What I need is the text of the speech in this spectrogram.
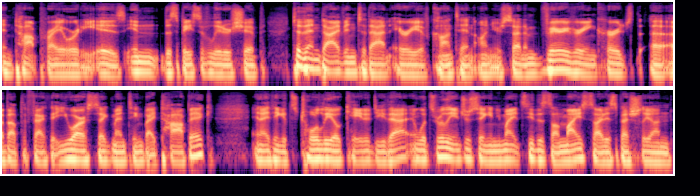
and top priority is in the space of leadership to then dive into that area of content on your site. I'm very, very encouraged uh, about the fact that you are segmenting by topic. And I think it's totally okay to do that. And what's really interesting, and you might see this on my site, especially on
